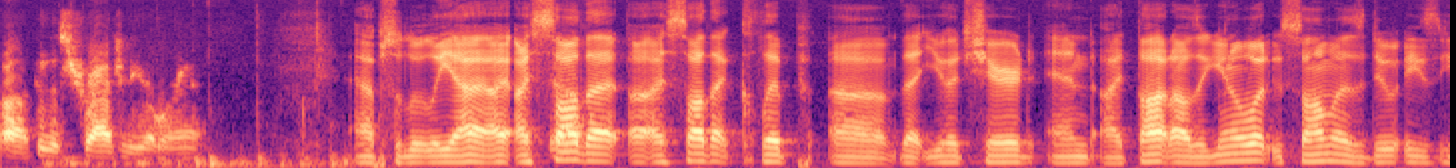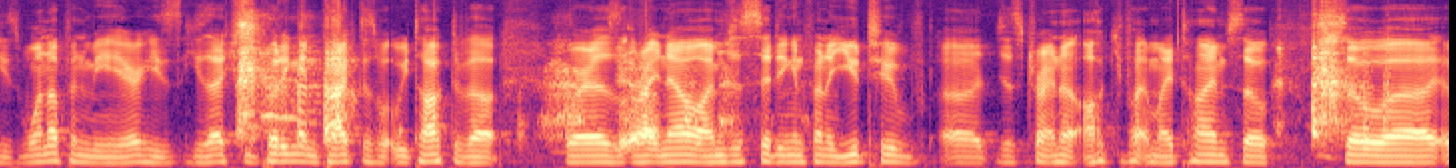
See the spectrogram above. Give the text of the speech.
uh, through this tragedy that we're in. Absolutely, yeah. I, I saw that. Uh, I saw that clip uh, that you had shared, and I thought I was like, you know what, Usama is do. He's he's one upping me here. He's he's actually putting in practice what we talked about. Whereas Yeah. right now I'm just sitting in front of YouTube, uh, just trying to occupy my time. So so, uh,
